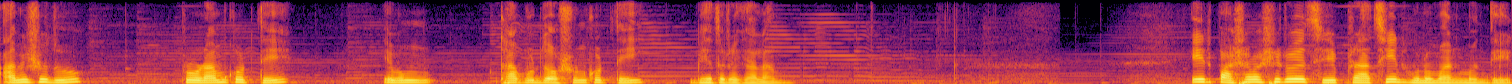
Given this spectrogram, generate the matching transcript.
আমি শুধু প্রণাম করতে এবং ঠাকুর দর্শন করতেই ভেতরে গেলাম। এর পাশাপাশি রয়েছে প্রাচীন হনুমান মন্দির।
